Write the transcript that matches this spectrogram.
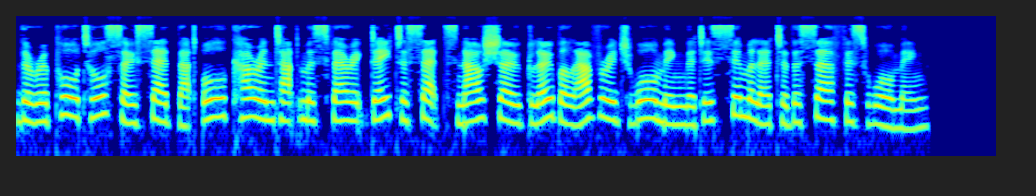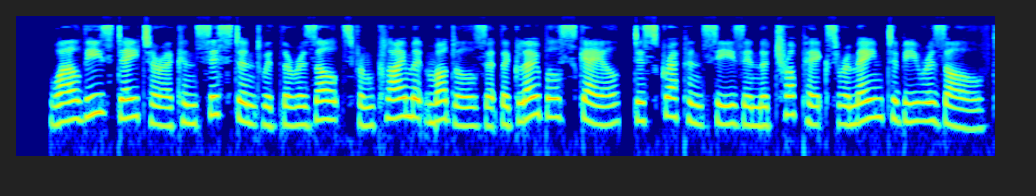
The report also said that all current atmospheric data sets now show global average warming that is similar to the surface warming. While these data are consistent with the results from climate models at the global scale, discrepancies in the tropics remain to be resolved.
